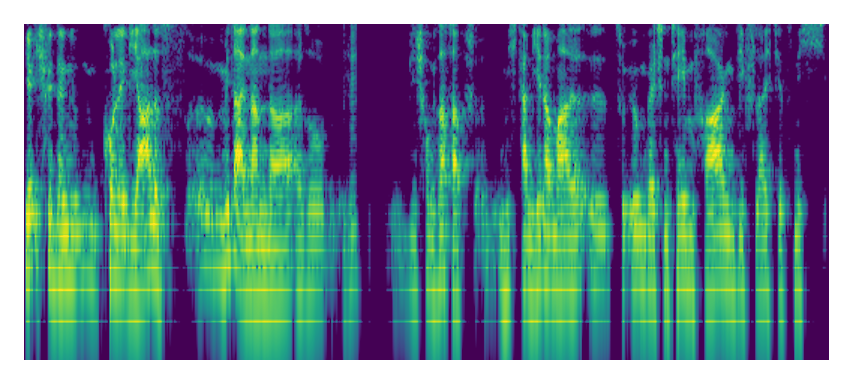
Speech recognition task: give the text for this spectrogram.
Ja, ich finde ein kollegiales äh, Miteinander. Also mhm wie ich schon gesagt habe, mich kann jeder mal äh, zu irgendwelchen Themen fragen, die vielleicht jetzt nicht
